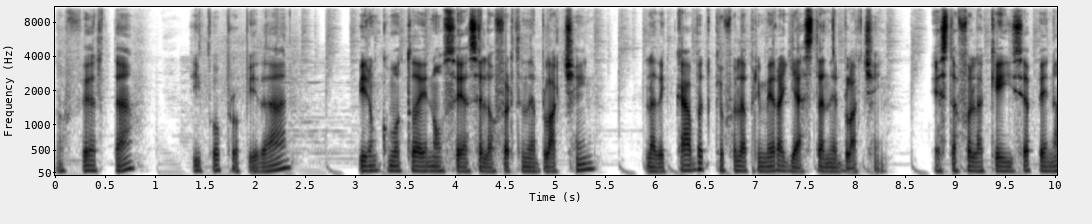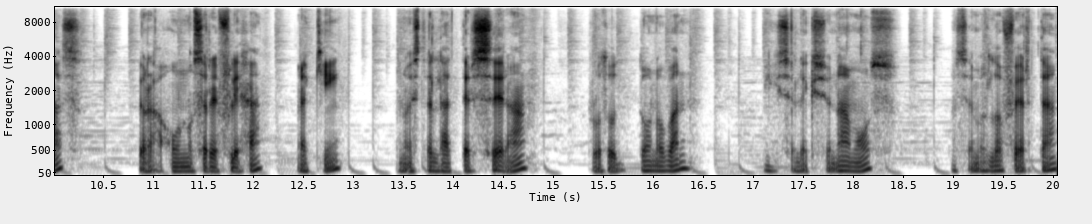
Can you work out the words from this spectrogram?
oferta, tipo, propiedad. ¿Vieron cómo todavía no se hace la oferta en el blockchain? La de Cabot, que fue la primera, ya está en el blockchain. Esta fue la que hice apenas, pero aún no se refleja aquí. Bueno, esta es la tercera, Rodo Donovan. Y seleccionamos, hacemos la oferta.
